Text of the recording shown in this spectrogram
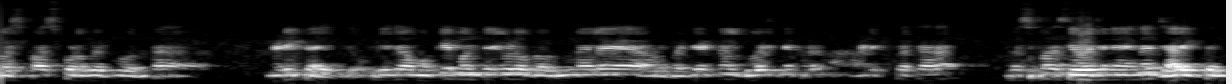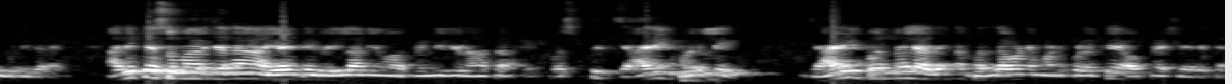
ಬಸ್ ಪಾಸ್ ಕೊಡಬೇಕು ಅಂತ ನಡೀತಾ ಇತ್ತು. ಈಗ ಮುಖ್ಯಮಂತ್ರಿಗಳು ಬಂದ್ಮೇಲೆ ಅವ್ರ ಬಜೆಟ್ನಲ್ಲಿ ಘೋಷಣೆ ಮಾಡಿದ ಪ್ರಕಾರ ಬಸ್ ಪಾಸ್ ಯೋಜನೆಯನ್ನ ಜಾರಿಗೆ ತಂದ್ಬಿಟ್ಟಿದ್ದಾರೆ. ಅದಕ್ಕೆ ಸುಮಾರು ಜನ ಹೇಳ್ತಿದ್ರು, ಇಲ್ಲ, ನೀವು ಕಂಡೀಷನ್ ಆತ ಫಸ್ಟ್ ಜಾರಿಗೆ ಬರಲಿ. ಜಾರಿಗೆ ಬಂದ್ಮೇಲೆ ಅದನ್ನ ಬದಲಾವಣೆ ಮಾಡ್ಕೊಳ್ಳೋಕೆ ಅವಕಾಶ ಇರುತ್ತೆ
